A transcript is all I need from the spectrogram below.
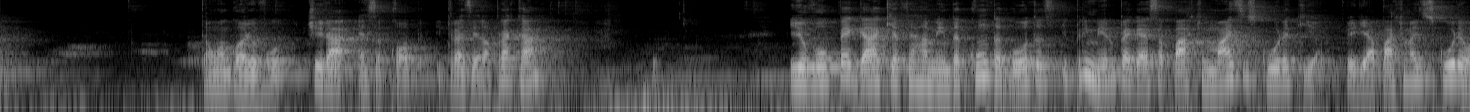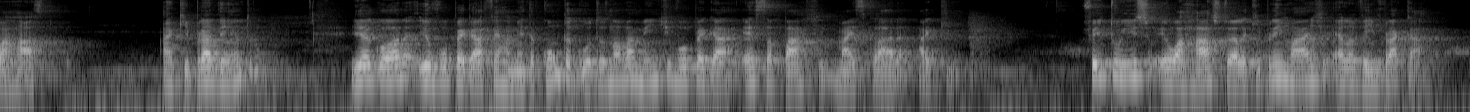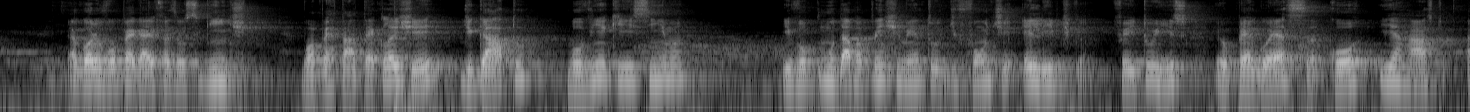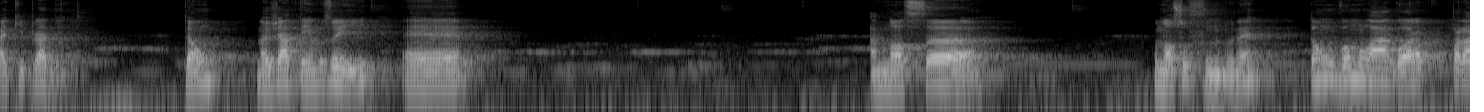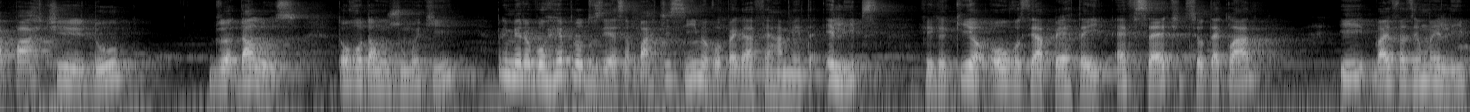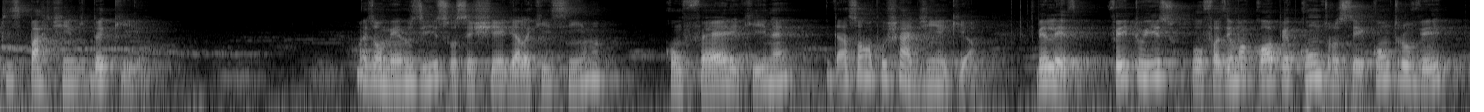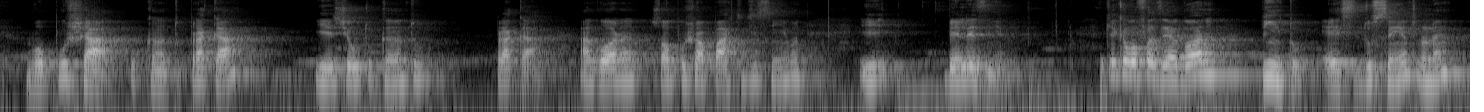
Então agora eu vou tirar essa cópia e trazer ela para cá. E eu vou pegar aqui a ferramenta conta gotas e primeiro pegar essa parte mais escura aqui, ó. Peguei a parte mais escura, eu arrasto aqui para dentro. E agora eu vou pegar a ferramenta conta gotas novamente e vou pegar essa parte mais clara aqui. Feito isso, eu arrasto ela aqui para a imagem, ela vem para cá. Agora eu vou pegar e fazer o seguinte, vou apertar a tecla G de gato, vou vir aqui em cima e vou mudar para preenchimento de fonte elíptica. Feito isso, eu pego essa cor e arrasto aqui para dentro. Então, nós já temos aí é, a nossa o nosso fundo, né? Então vamos lá agora para a parte do, da luz. Então vou dar um zoom aqui Primeiro eu vou reproduzir essa parte de cima, eu vou pegar a ferramenta elipse, fica aqui, ó, ou você aperta aí F7 do seu teclado e vai fazer uma elipse partindo daqui, ó. Mais ou menos isso, você chega ela aqui em cima, confere aqui, né? E dá só uma puxadinha aqui, ó. Beleza. Feito isso, vou fazer uma cópia Ctrl C, Ctrl V, vou puxar o canto para cá e este outro canto para cá. Agora só puxo a parte de cima e belezinha. O que, que eu vou fazer agora? Pinto esse do centro, né?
